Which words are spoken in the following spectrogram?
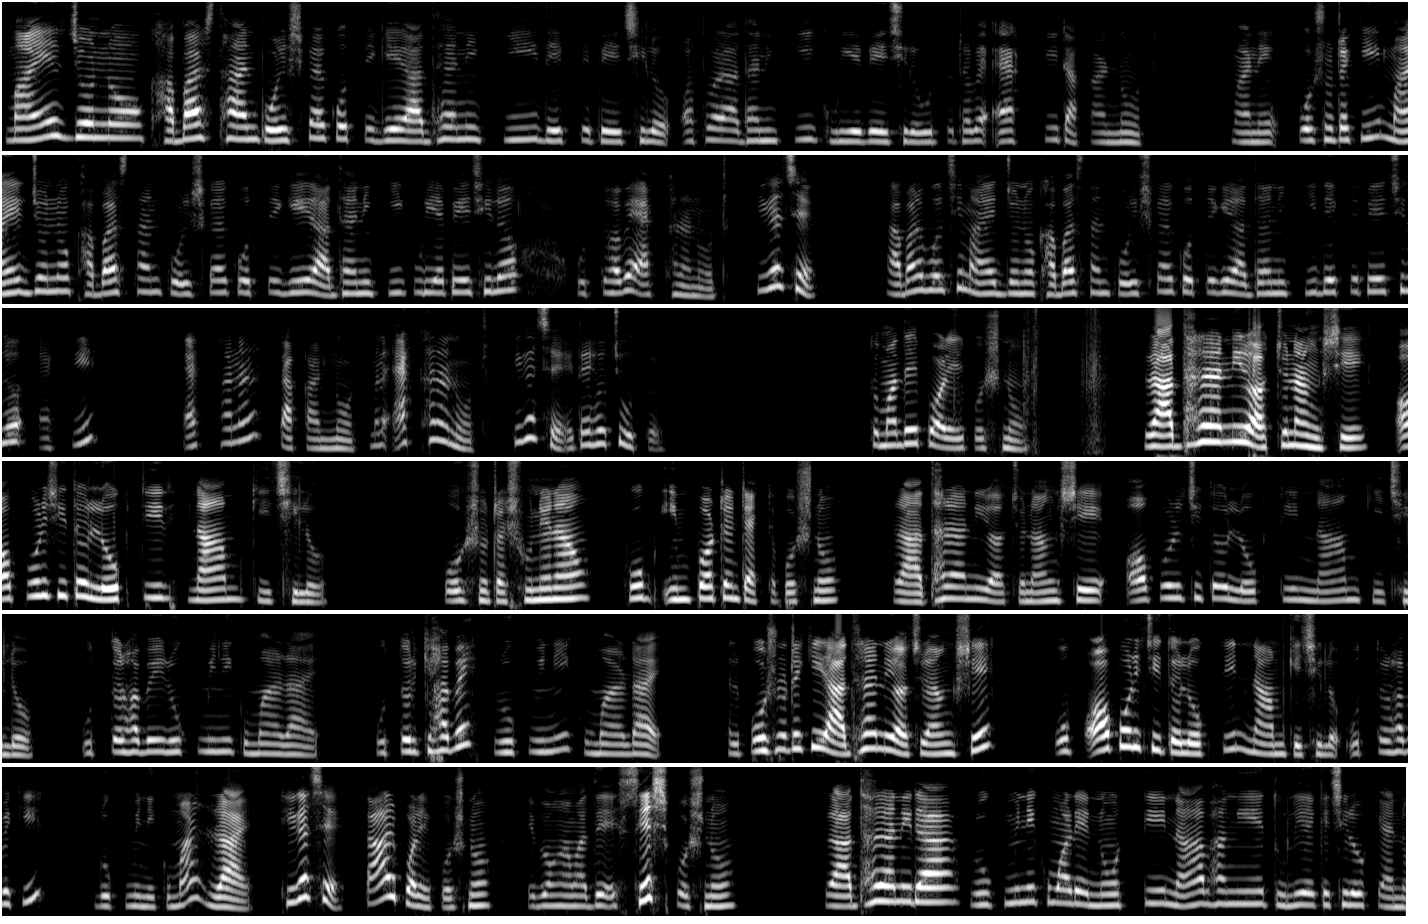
মায়ের জন্য খাবার স্থান পরিষ্কার করতে গিয়ে রাধারানী কী দেখতে পেয়েছিল অথবা রাধারানী কী কুড়িয়ে পেয়েছিল? উত্তরটা হবে একটি টাকার নোট। মানে প্রশ্নটা কি? মায়ের জন্য খাবার স্থান পরিষ্কার করতে গিয়ে রাধারানী কী কুড়িয়ে পেয়েছিল? উত্তর হবে একখানা নোট। ঠিক আছে? আবার বলছি মায়ের জন্য খাবার স্থান পরিষ্কার করতে গিয়ে রাধারানী কী দেখতে পেয়েছিল? একটি, একখানা টাকার নোট। মানে একখানা নোট। ঠিক আছে? এটাই হচ্ছে উত্তর। তোমাদের পরের প্রশ্ন। রাধারানী রচনাংশে অপরিচিত লোকটির নাম কী ছিল? প্রশ্নটা শুনে নাও। খুব ইম্পর্ট্যান্ট একটা প্রশ্ন। রাধারানী রচনাংশে অপরিচিত লোকটির নাম কী ছিল? উত্তর হবে রুক্মিণী কুমার রায়। উত্তর কী হবে? রুক্মিণী কুমার রায়। তাহলে প্রশ্নটা কি? রাধারানী রচনাংশে অপরিচিত লোকটির নাম কী ছিল? উত্তর হবে কি? রুক্মিণী কুমার রায়। ঠিক আছে? তারপরে প্রশ্ন এবং আমাদের শেষ প্রশ্ন। রাধারানীরা রুক্মিণী কুমারের নোটটি না ভাঙিয়ে তুলে রেখেছিল কেন?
